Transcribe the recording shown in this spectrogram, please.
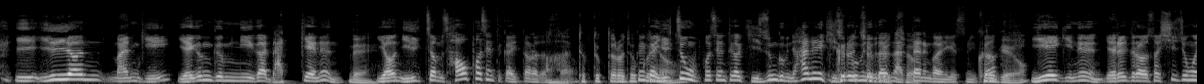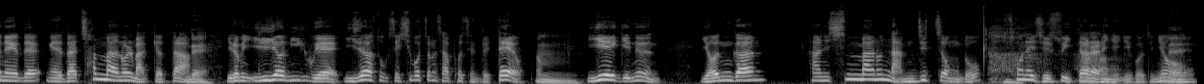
이 1년 만기 예금 금리가 낮게는 네. 연 1.45%까지 떨어졌어요. 아, 뚝뚝 떨어졌군요. 그러니까 1.5%가 기준금리, 한은의 기준금리보다 그렇죠, 그렇죠. 낮다는 거 아니겠습니까? 그러게요. 이 얘기는 예를 들어서 시중은행에다 천만 원을 맡겼다. 네. 이러면 1년 이후에 이자 소득세 15.4%를 떼요. 음. 이 얘기는 연간 한 10만 원 남짓 정도 손에 쥘수 있다라는 아, 얘기거든요. 네.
